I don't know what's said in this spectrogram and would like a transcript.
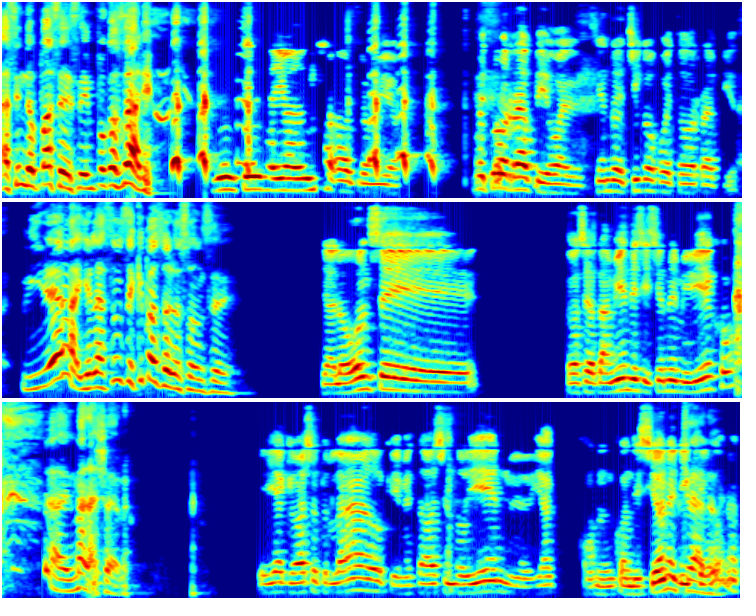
haciendo pases en pocos años. No, iba de un a otro, amigo. Fue todo rápido, igual. Siendo de chico fue todo rápido. Mirá, ¿y a las 11 qué pasó a los 11? Y a los 11, o sea, también decisión de mi viejo. el manager. Quería que vaya a otro lado, que me estaba haciendo bien, me veía con condiciones. Y dije, bueno,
